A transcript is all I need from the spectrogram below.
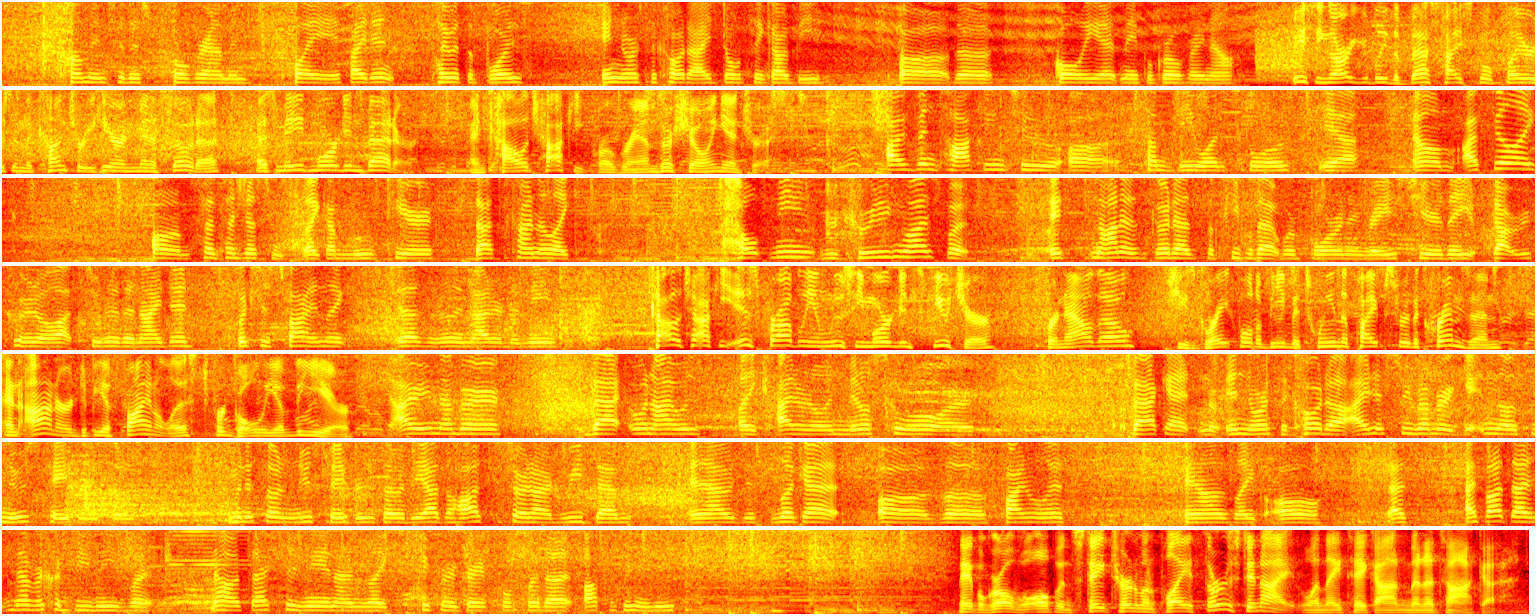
come into this program and play. If I didn't play with the boys in North Dakota, I don't think I would be uh, the goalie at Maple Grove right now. Facing arguably the best high school players in the country here in Minnesota has made Morgan better, and college hockey programs are showing interest. I've been talking to uh, some D1 schools, yeah. Um, I feel like um, since I just like I moved here, that's kind of like helped me recruiting wise, but it's not as good as the people that were born and raised here. They got recruited a lot sooner than I did, which is fine. Like it doesn't really matter to me. College hockey is probably in Lucy Morgan's future. For now, though, she's grateful to be between the pipes for the Crimson and honored to be a finalist for Goalie of the Year. I remember that when I was like, I don't know, in middle school or back at in North Dakota, I just remember getting those newspapers, those Minnesota newspapers that would be at the hockey store and I'd read them and I would just look at uh, the finalists and I was like, oh, that's, I thought that never could be me, but now it's actually me and I'm like super grateful for that opportunity. Maple Grove will open state tournament play Thursday night when they take on Minnetonka.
